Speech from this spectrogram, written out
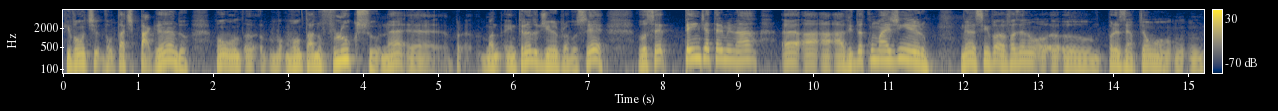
que vão estar tá te pagando, vão, estar tá no fluxo, né, é, pra, entrando dinheiro para você, você tende a terminar a, a, a vida com mais dinheiro né, assim, fazendo, uh, uh, por exemplo, tem um, um,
